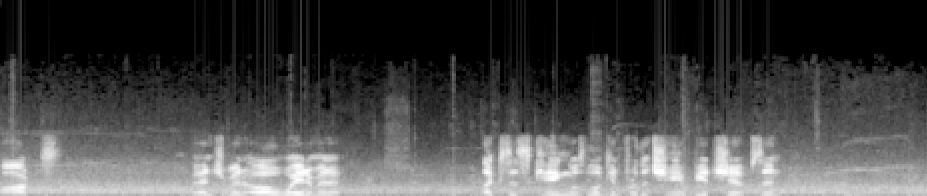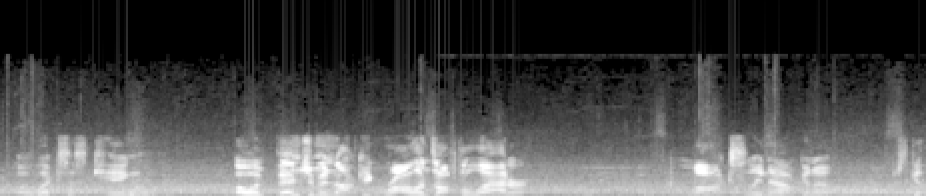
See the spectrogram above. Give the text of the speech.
Mox. Benjamin. Oh, wait a minute. Lexis King was looking for the championships, and. Oh, Lexis King Oh, and Benjamin knocking Rollins off the ladder. And Moxley now gonna just get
